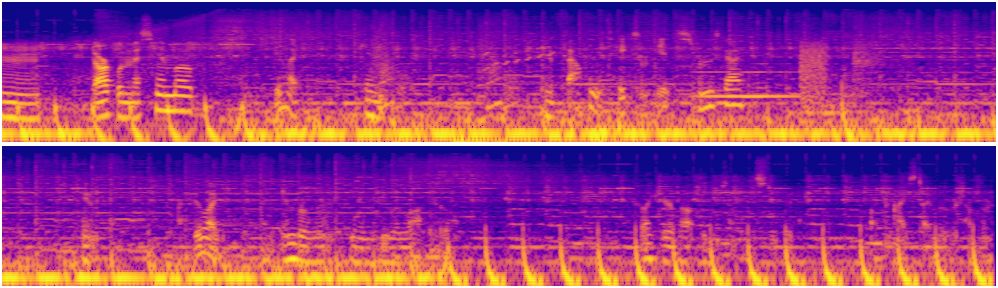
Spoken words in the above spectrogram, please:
Hmm. Dark would mess him up. I feel like can, can Falcon take some hits from this guy? Can, I feel like Ember won't even do a lot though. I feel like you're about to do something stupid. Like an ice type move or something.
